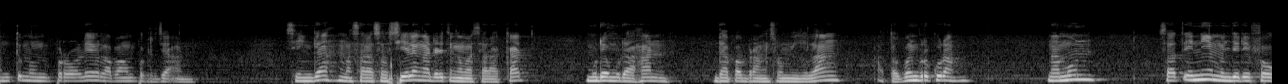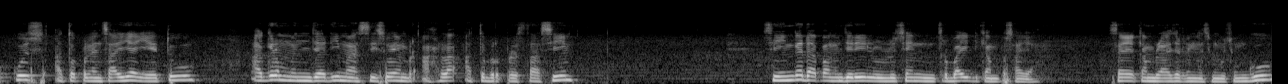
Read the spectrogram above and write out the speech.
untuk memperoleh lapangan pekerjaan. Sehingga masalah sosial yang ada di tengah masyarakat mudah-mudahan dapat berangsur menghilang ataupun berkurang. Namun, saat ini yang menjadi fokus atau plan saya yaitu agar menjadi mahasiswa yang berakhlak atau berprestasi sehingga dapat menjadi lulusan terbaik di kampus saya. Saya akan belajar dengan sungguh-sungguh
